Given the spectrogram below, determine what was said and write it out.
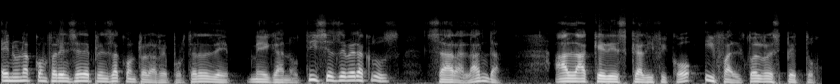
en una conferencia de prensa contra la reportera de Mega Noticias de Veracruz, Sara Landa, a la que descalificó y faltó el respeto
